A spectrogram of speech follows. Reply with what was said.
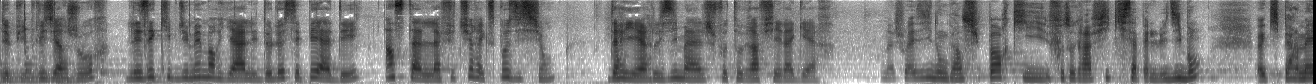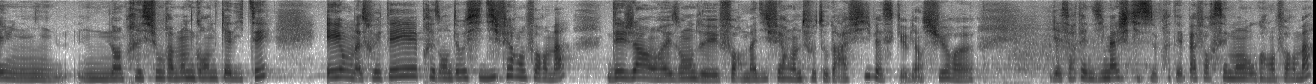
Depuis plusieurs jours, les équipes du Mémorial et de l'ECPAD installent la future exposition derrière les images photographiées la guerre. On a choisi donc un support qui, photographique qui s'appelle le Dibon, euh, qui permet une, une, impression vraiment de grande qualité Et on a souhaité présenter aussi différents formats, déjà en raison des formats différents de photographie, parce que bien sûr, euh, il y a certaines images qui ne se prêtaient pas forcément au grand format.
